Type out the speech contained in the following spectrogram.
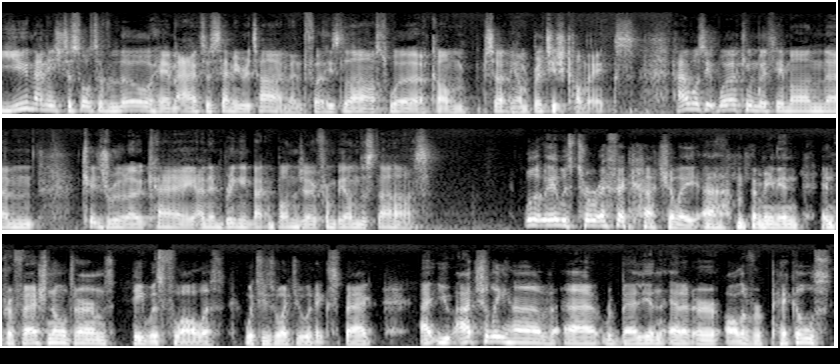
you managed to sort of lure him out of semi-retirement for his last work on certainly on British comics. How was it working with him on um, Kids Rule OK and then bringing back Bonjo from Beyond the Stars? Well, it was terrific, actually. Um, I mean, in in professional terms, he was flawless, which is what you would expect. Uh, you actually have uh, Rebellion editor Oliver Pickles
